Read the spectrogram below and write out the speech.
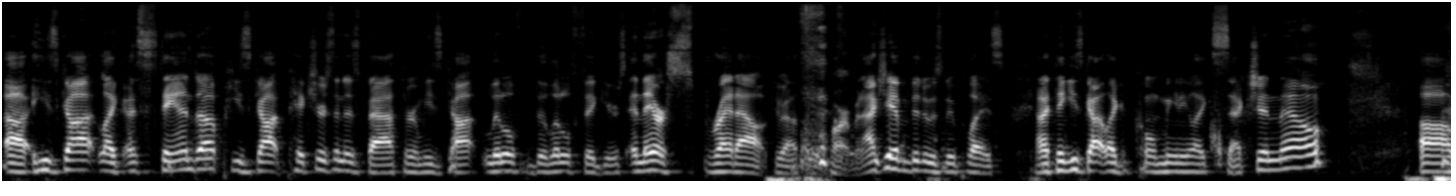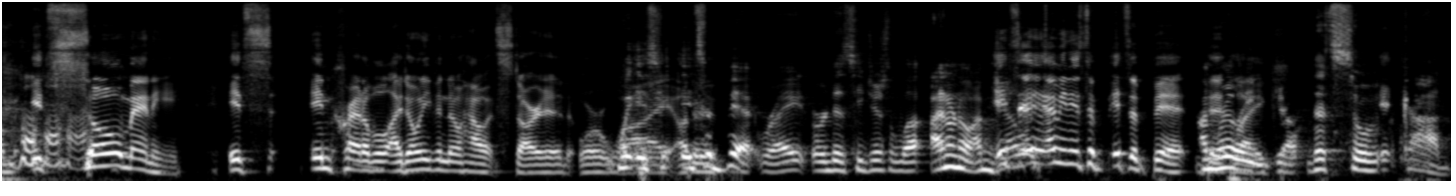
Uh, he's got like a stand up. He's got pictures in his bathroom. He's got little the little figures, and they are spread out throughout the apartment. I actually haven't been to his new place, and I think he's got like a Meaney like section now. Um, it's so many. It's incredible. I don't even know how it started or why. Wait, it's, it's other- a bit, right? Or does he just love? I don't know. I'm it's jealous. I mean, it's a it's a bit. I'm that, really. like, yeah, that's so. it- God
